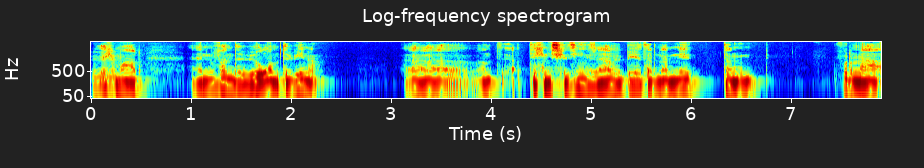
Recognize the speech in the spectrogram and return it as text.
zeg maar. En van de wil om te winnen. Eh, want ja, technisch gezien zijn we beter dan, dan voor mij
